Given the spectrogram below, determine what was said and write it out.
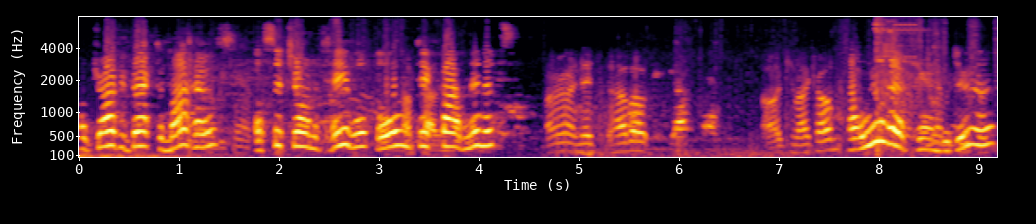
I'll drive you back to my house. I'll sit you on a table. It'll only I'm take coming. five minutes. All right, Nick. How about? Uh, can I come? I will have candy, do dude.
